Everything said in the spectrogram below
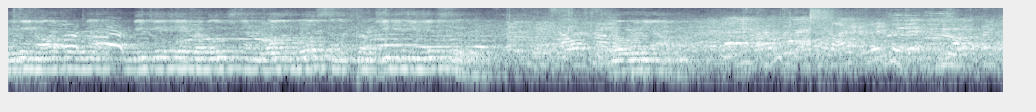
between Arthur Ruff from BJJ Revolution and Ron Wilson from GD Jiu-Jitsu. Over. Thank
